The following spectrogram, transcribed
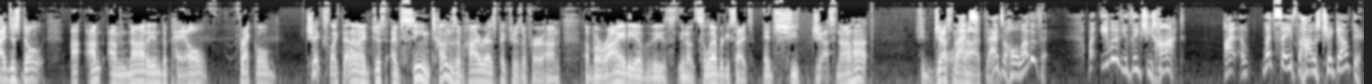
I just don't. I, I'm I'm not into pale, freckled chicks like that, and I just I've seen tons of high res pictures of her on a variety of these you know celebrity sites, and she's just not hot. She's just Well, not that's, hot. me. that's a whole other thing. But even if you think she's hot, I, uh, let's say it's the hottest chick out there.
